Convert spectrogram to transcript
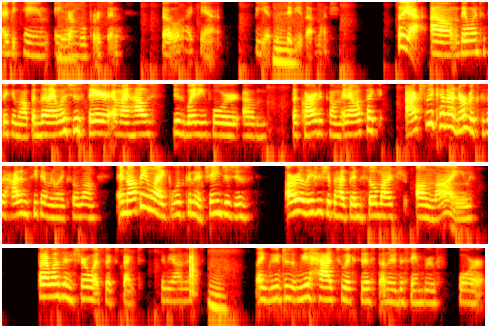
I became a Yeah. jungle person. So I can't be at the Hmm. city that much. So yeah, um, they went to pick him up, and then I was just there at my house, just waiting for um the car to come, and I was like actually kind of nervous because I hadn't seen him in like so long, and nothing like was gonna change. It's just our relationship had been so much online that I wasn't sure what to expect. To be honest, Hmm. like we just we had to exist under the same roof for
